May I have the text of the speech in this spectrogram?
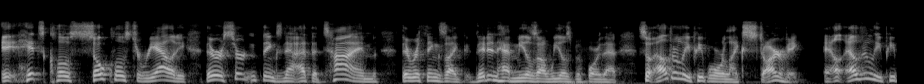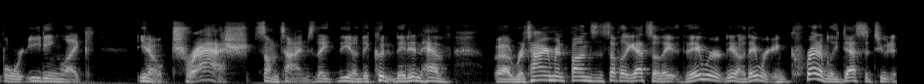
It hits close, so close to reality. There are certain things now. At the time, there were things like they didn't have Meals on Wheels before that, so elderly people were like starving. El- elderly people were eating like you know trash sometimes. They you know they couldn't they didn't have uh, retirement funds and stuff like that. So they they were you know they were incredibly destitute.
